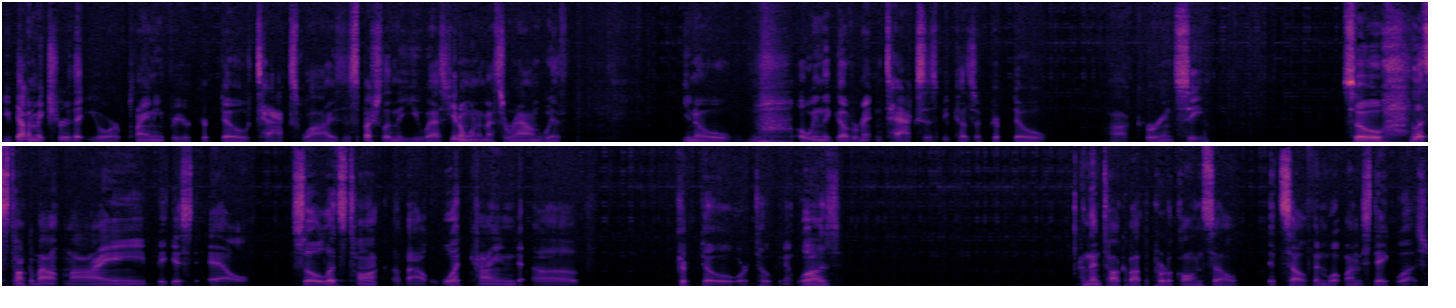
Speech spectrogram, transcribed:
you've got to make sure that you're planning for your crypto tax wise, especially in the US. You don't want to mess around with, you know, owing the government in taxes because of crypto currency. So let's talk about my biggest L. So let's talk about what kind of crypto or token it was, and then talk about the protocol itself, itself and what my mistake was.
